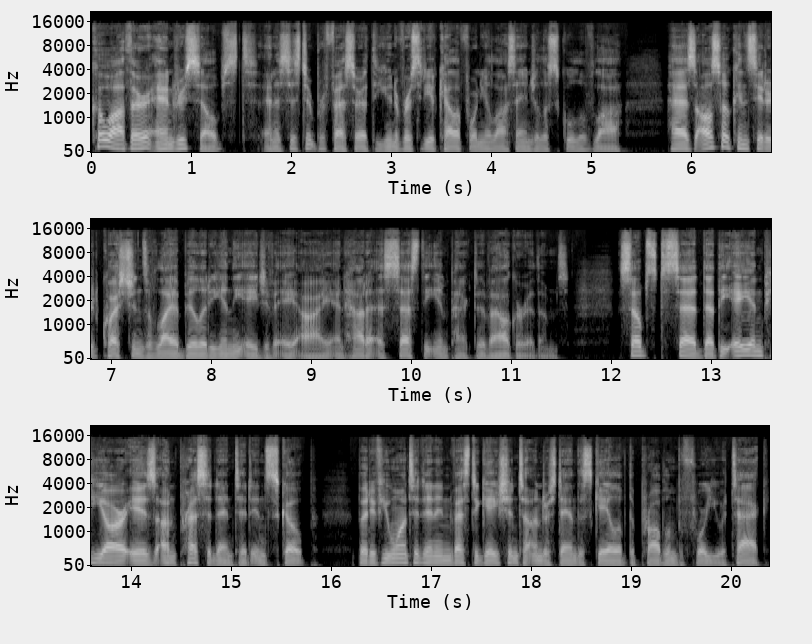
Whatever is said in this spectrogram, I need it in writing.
Co author Andrew Selbst, an assistant professor at the University of California Los Angeles School of Law, has also considered questions of liability in the age of AI and how to assess the impact of algorithms. Selbst said that the ANPR is unprecedented in scope, but if you wanted an investigation to understand the scale of the problem before you attack,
